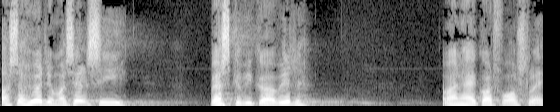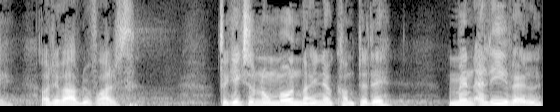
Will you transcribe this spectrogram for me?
Og så hørte jeg mig selv sige, hvad skal vi gøre ved det? Og han havde et godt forslag, og det var at blive frelst. Det gik sådan nogle måneder, inden jeg kom til det. Men alligevel,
